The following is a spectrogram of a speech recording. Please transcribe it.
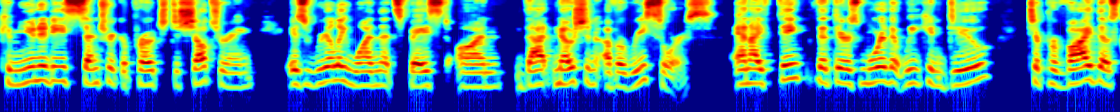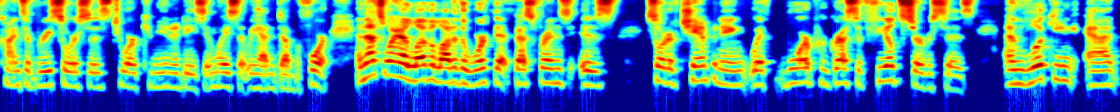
community centric approach to sheltering is really one that's based on that notion of a resource. And I think that there's more that we can do to provide those kinds of resources to our communities in ways that we hadn't done before. And that's why I love a lot of the work that Best Friends is sort of championing with more progressive field services and looking at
